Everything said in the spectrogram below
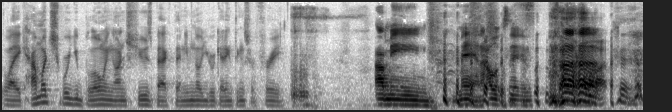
like how much were you blowing on shoes back then even though you were getting things for free I mean, man, I was in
